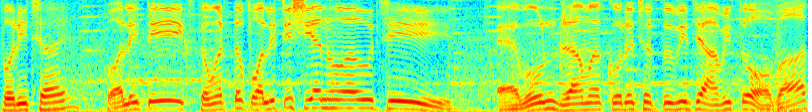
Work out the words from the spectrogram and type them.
পরিচয়? পলিটিক্স তোমার তো পলিটিশিয়ান হওয়া উচিত। এমন ড্রামা করেছ তুমি যে আমি তো অবাক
